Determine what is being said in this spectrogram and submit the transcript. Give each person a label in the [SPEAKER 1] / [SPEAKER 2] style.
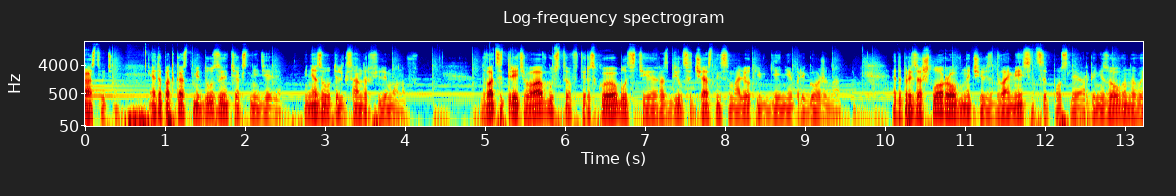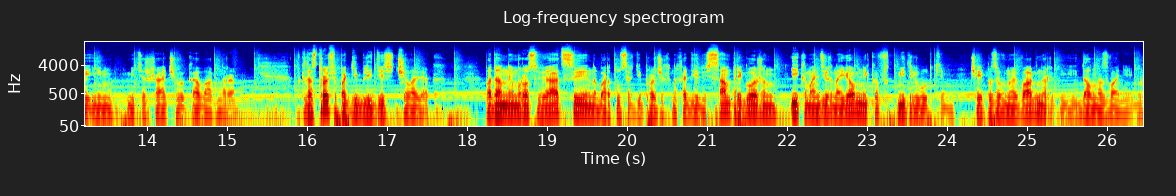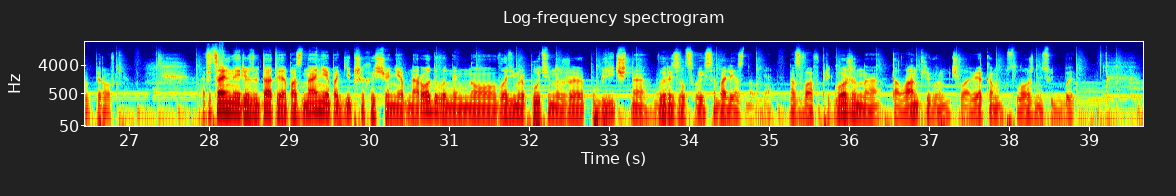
[SPEAKER 1] Здравствуйте. Это подкаст «Медузы. Текст недели». Меня зовут Александр Филимонов. 23 августа в Тверской области разбился частный самолет Евгения Пригожина. Это произошло ровно через два месяца после организованного им мятежа ЧВК «Вагнера». В катастрофе погибли 10 человек. По данным Росавиации, на борту среди прочих находились сам Пригожин и командир наемников Дмитрий Уткин, чей позывной «Вагнер» и дал название группировке. Официальные результаты опознания погибших еще не обнародованы, но Владимир Путин уже публично выразил свои соболезнования, назвав Пригожина талантливым человеком сложной судьбы.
